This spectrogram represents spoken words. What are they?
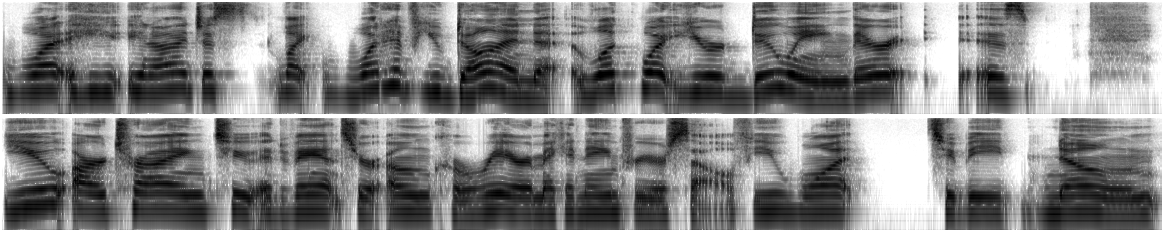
what he, you know, I just like what have you done? Look what you're doing. There is you are trying to advance your own career, make a name for yourself. You want to be known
